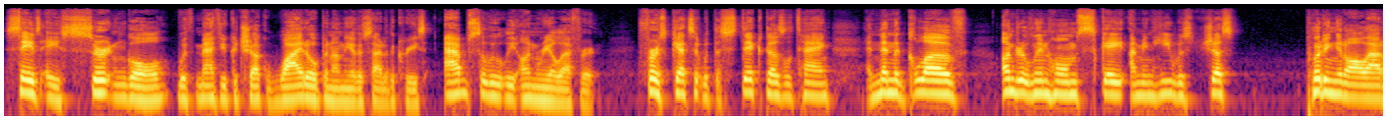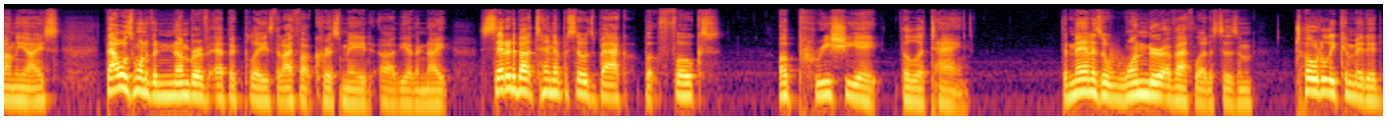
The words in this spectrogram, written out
saves a certain goal with Matthew Tkachuk wide open on the other side of the crease. Absolutely unreal effort. First gets it with the stick, does Letang, and then the glove under Lindholm's skate. I mean, he was just putting it all out on the ice. That was one of a number of epic plays that I thought Chris made uh, the other night. Said it about 10 episodes back, but folks, appreciate the Letang. The man is a wonder of athleticism, totally committed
